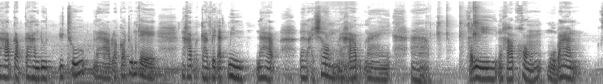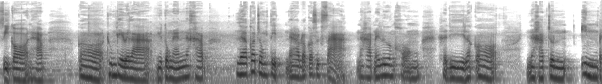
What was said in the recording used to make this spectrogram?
นะครับกับการดู YouTube นะครับแล้วก็ทุ่มเทนะครับกับการเป็นแอดมินนะครับหลายๆช่องนะครับในคดีนะครับของหมู่บ้านสีกอนะครับ ก็ทุ่มเทเวลาอยู่ตรงนั้นนะครับ แล้วก็จงติดนะครับแล้วก็ศึกษานะครับในเรื่องของคดีแล้วก็นะครับจนอินไป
